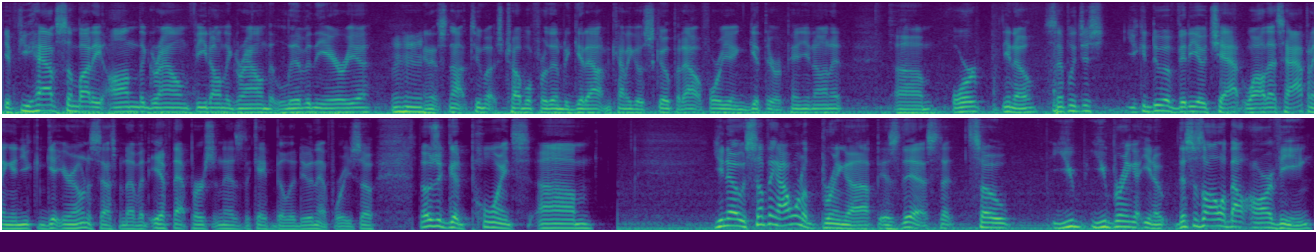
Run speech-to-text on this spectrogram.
if you have somebody on the ground, feet on the ground that live in the area, Mm-hmm. and it's not too much trouble for them to get out and kind of go scope it out for you and get their opinion on it, um, or you know simply just you can do a video chat while that's happening and you can get your own assessment of it if that person has the capability of doing that for you. So those are good points. Um, you know, something I want to bring up is this that so you you bring you know, this is all about RVing,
